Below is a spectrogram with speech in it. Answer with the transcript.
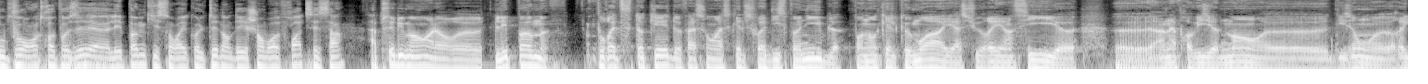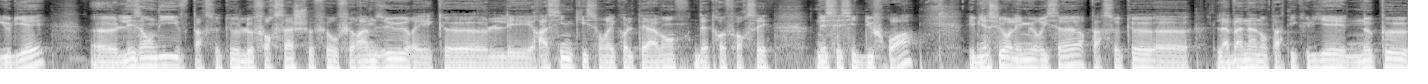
ou pour entreposer euh, les pommes qui sont récoltées dans des chambres froides, c'est ça? Absolument. Alors euh, les pommes pour être stockées de façon à ce qu'elles soient disponibles pendant quelques mois et assurer ainsi euh, euh, un approvisionnement, euh, disons, euh, régulier. Euh, les endives parce que le forçage se fait au fur et à mesure et que les racines qui sont récoltées avant d'être forcées nécessitent du froid. Et bien sûr les mûrisseurs parce que la banane en particulier ne peut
